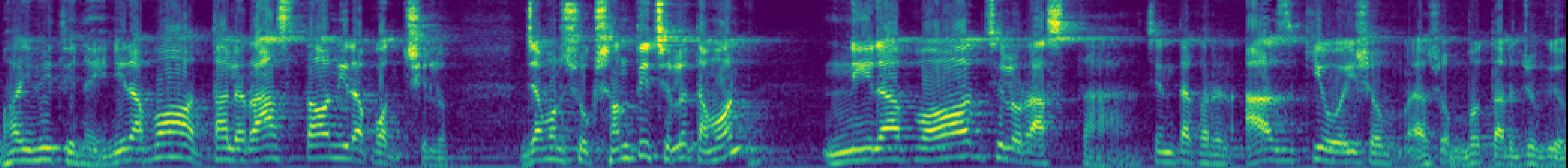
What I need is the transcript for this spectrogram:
ভয়ভীতি নেই। নিরাপদ। তাহলে রাস্তাও নিরাপদ ছিল। যেমন সুখ শান্তি ছিল, তেমন নিরাপদ ছিল রাস্তা। চিন্তা করেন, আজ কি ওই সব সভ্যতার যুগেও?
